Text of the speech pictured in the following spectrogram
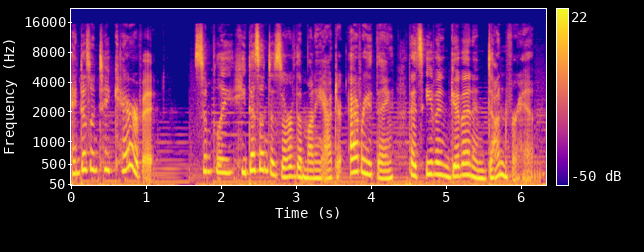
and doesn't take care of it. Simply, he doesn't deserve the money after everything that's even given and done for him.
